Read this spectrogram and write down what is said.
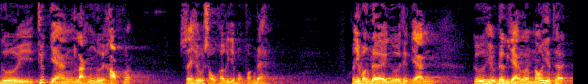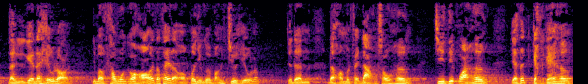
người thuyết giảng lẫn người học đó, sẽ hiểu sâu hơn về một vấn đề. Có nhiều vấn đề người thuyết giảng cứ hiểu đơn giản là nói như thế, là người nghe đã hiểu rồi, nhưng mà thông qua câu hỏi, ta thấy là ờ, có nhiều người vẫn chưa hiểu lắm. Cho nên đòi hỏi mình phải đào sâu hơn, chi tiết quá hơn, giải thích cặn kẽ hơn,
